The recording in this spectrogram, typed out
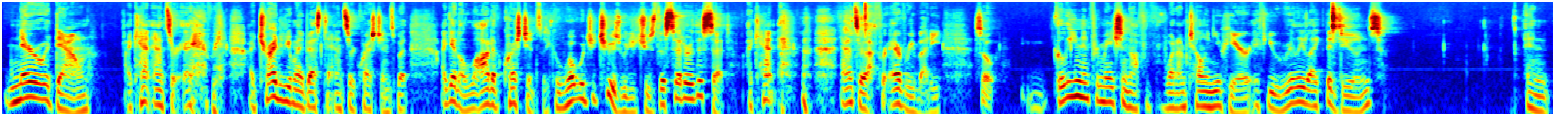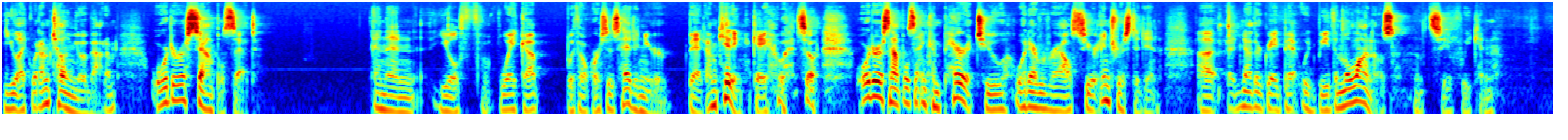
narrow it down. I can't answer every. I try to do my best to answer questions, but I get a lot of questions. Like, what would you choose? Would you choose this set or this set? I can't answer that for everybody. So glean information off of what I'm telling you here. If you really like the dunes and you like what I'm telling you about them, order a sample set and then you'll wake up with a horse's head in your bed. I'm kidding, okay? So order a sample set and compare it to whatever else you're interested in. Uh, another great bet would be the Milanos. Let's see if we can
